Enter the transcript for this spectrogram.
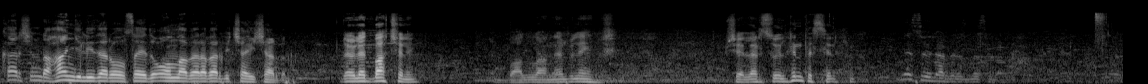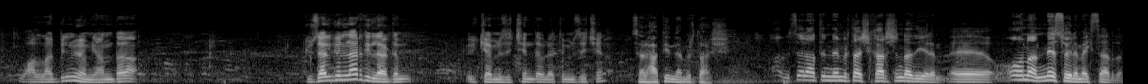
Karşında hangi lider olsaydı onunla beraber bir çay içerdim? Devlet Bahçeli. Vallahi ne bileyim. Bir şeyler söyleyin de söyle. Ne söylerdiniz mesela? Vallahi bilmiyorum yanında güzel günler dilerdim ülkemiz için, devletimiz için. Selahattin Demirtaş. Abi Selahattin Demirtaş karşında diyelim. Ee, ona ne söylemek isterdin?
